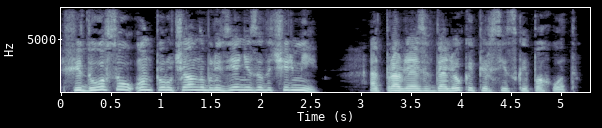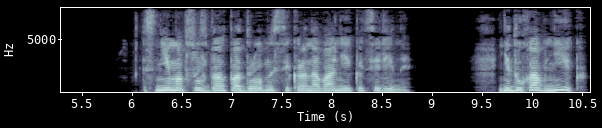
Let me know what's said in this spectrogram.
Федосу он поручал наблюдение за дочерьми, отправляясь в далекий персидский поход. С ним обсуждал подробности коронования Екатерины. Не духовник,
